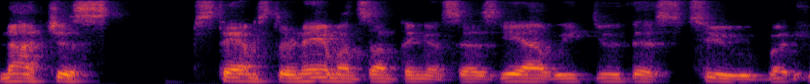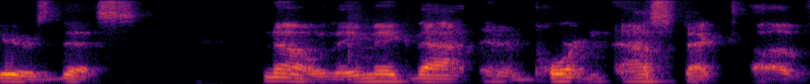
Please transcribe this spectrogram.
not just stamps their name on something and says, yeah, we do this too, but here's this. No, they make that an important aspect of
